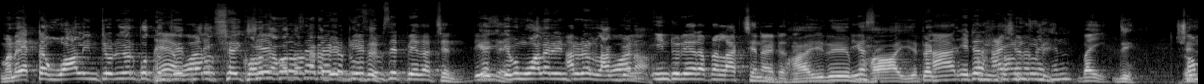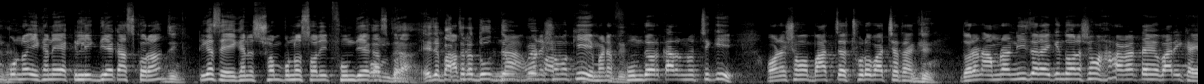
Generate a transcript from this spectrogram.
মানে একটা ওয়াল ইন্টেরিয়র করতে হ্যাঁ, যে খরচ সেই খরচ আমাদের একটা বেডরুম সেট পেয়ে যাচ্ছেন ঠিক আছে? এবং ওয়ালের ইন্টেরিয়র লাগবে না। ইন্টেরিয়র আপনার লাগছে না এটা ভাই রে ভাই, এটা আর এটার হাই নান্দনিক। দেখেন ভাই। জি। সম্পূর্ণ এখানে অ্যাক্রিলিক দিয়ে কাজ করা ঠিক আছে? এখানে সম্পূর্ণ সলিড ফোম দিয়ে কাজ করা। এই যে আপনি- দুধ উঠবে, অনেক সময় কি মানে। ফোম দেওয়ার কারণ হচ্ছে কি অনেক সময় বাচ্চা ছোট বাচ্চা থাকে। ধরেন আমরা নিজেরাই কিন্তু অনেক সময় হাঁটার টাইমে বাড়ি খাই।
